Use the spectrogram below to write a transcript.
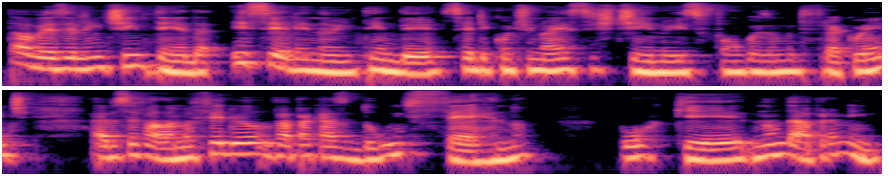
talvez ele te entenda. E se ele não entender, se ele continuar insistindo, e isso for uma coisa muito frequente, aí você fala, meu filho vai para casa do inferno porque não dá para mim,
